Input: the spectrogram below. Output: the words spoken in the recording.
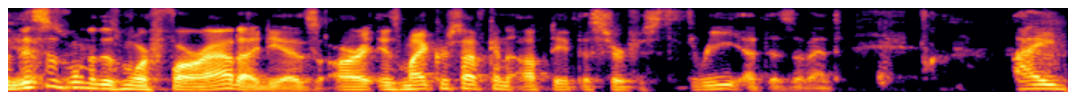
So this is one of those more far out ideas. Are is Microsoft going to update the Surface 3 at this event? I,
